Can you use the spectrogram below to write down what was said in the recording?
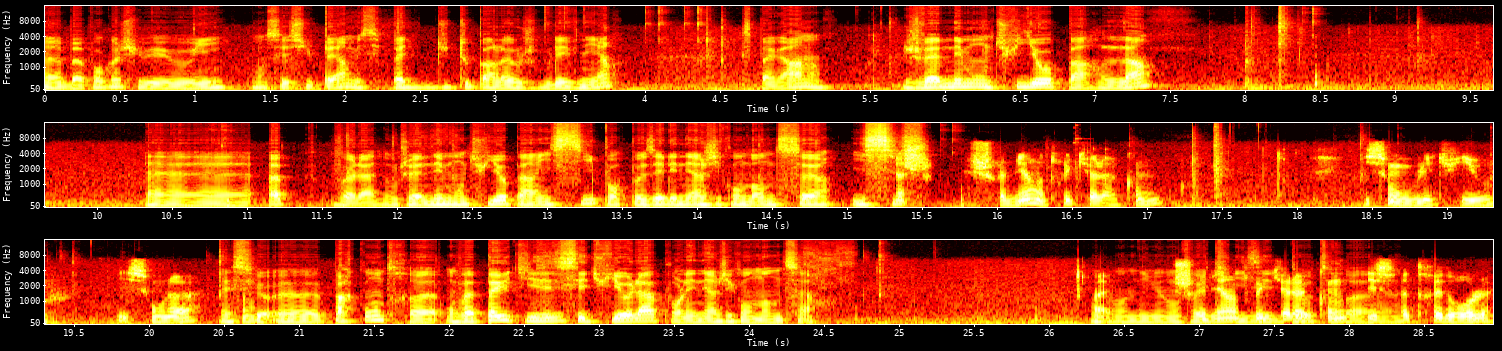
Euh, bah pourquoi je suis... Oui, bon c'est super, mais c'est pas du tout par là où je voulais venir. C'est pas grave. Je vais amener mon tuyau par là. Euh, hop, voilà. Donc je vais amener mon tuyau par ici pour poser l'énergie condenseur ici. Ah, je, ferais bien un truc à la con. Attends. Ils sont où les tuyaux? Ils sont là? Parce que, euh, par contre, euh, on va pas utiliser ces tuyaux-là pour l'énergie condenseur. Ouais, On, y- on je ferais bien un truc à la con qui euh, serait très drôle.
